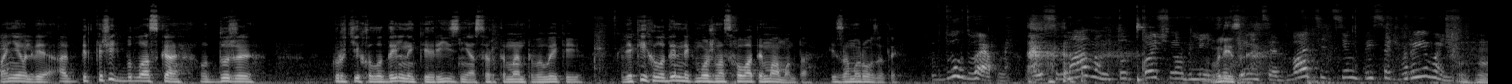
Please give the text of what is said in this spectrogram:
Пані Ольвія, а підкажіть, будь ласка, от дуже круті холодильники, різні, асортимент великий. В який холодильник можна сховати мамонта і заморозити? В двохдверних. Ось мамам тут точно влізе. Влізе. Дивіться, 27 тисяч гривень. Угу.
